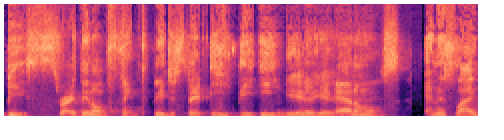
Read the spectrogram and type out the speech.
beasts, right? They don't think. They just they eat. They eat. Yeah, they're, they're yeah. animals, and it's like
